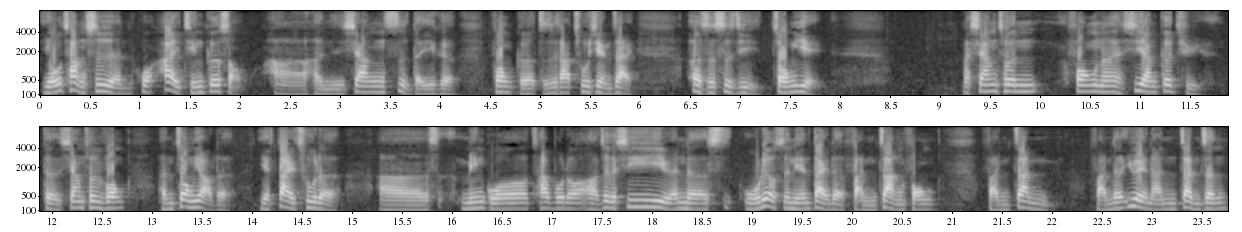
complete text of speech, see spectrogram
游唱诗人或爱情歌手啊很相似的一个风格，只是它出现在二十世纪中叶。那乡村风呢？西洋歌曲的乡村风很重要的，也带出了啊，民国差不多啊，这个西元的四五六十年代的反战风，反战反的越南战争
